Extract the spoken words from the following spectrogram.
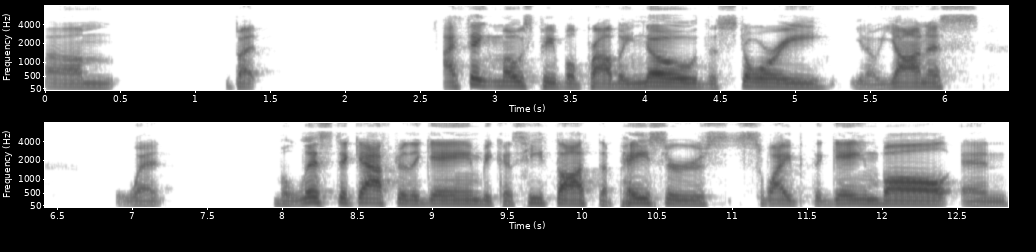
Um, but I think most people probably know the story. You know, Giannis went ballistic after the game because he thought the Pacers swiped the game ball, and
